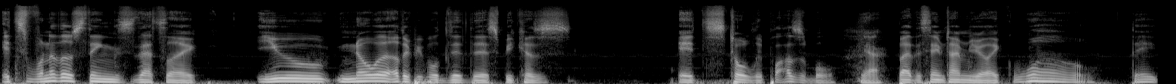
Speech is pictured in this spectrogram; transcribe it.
it's one of those things that's like you know other people did this because it's totally plausible yeah. but at the same time you're like whoa they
